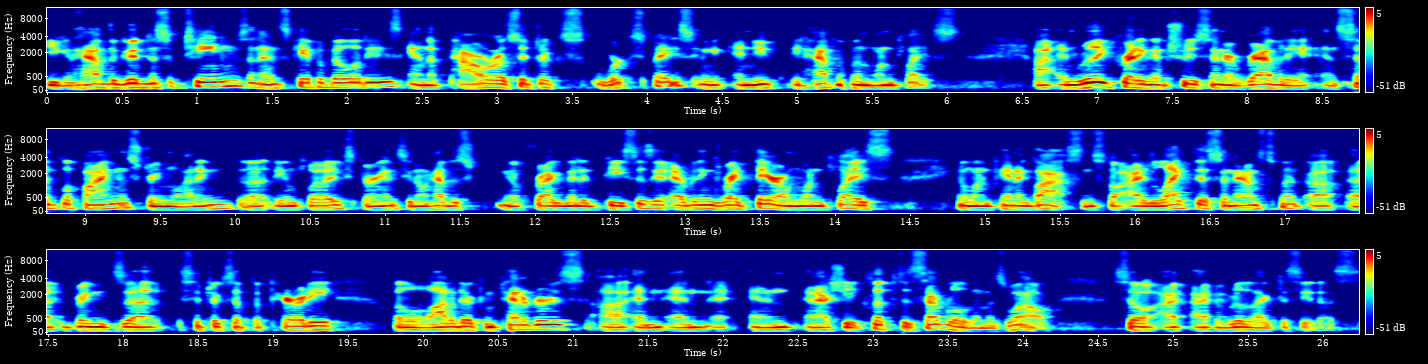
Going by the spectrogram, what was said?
you can have the goodness of Teams and its capabilities and the power of Citrix Workspace, and and you, you have them in one place. Uh, and really creating a true center of gravity and simplifying and streamlining the, the, employee experience. You don't have this, you know, fragmented pieces. Everything's right there in one place in one pane of glass. And so I like this announcement. Uh, uh, it brings uh, Citrix up to parity with a lot of their competitors uh, and, and, and, and actually eclipses several of them as well. So I, I really like to see this.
